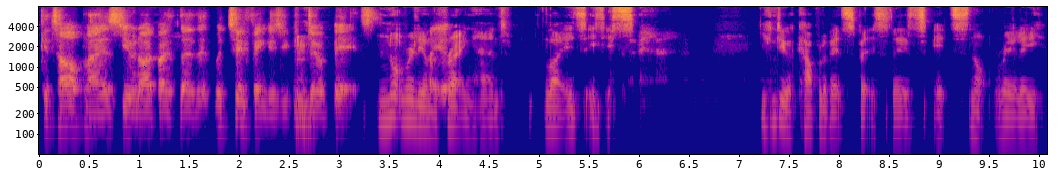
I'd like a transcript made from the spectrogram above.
guitar players, you and I both know that with two fingers you can do a bit. Not really on the fretting hand. Like it's, it's it's you can do a couple of bits, but it's it's it's not really.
